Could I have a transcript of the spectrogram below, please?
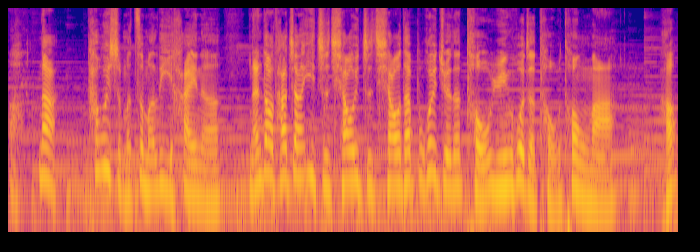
啊。那它为什么这么厉害呢？难道它这样一直敲、一直敲，它不会觉得头晕或者头痛吗？好，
